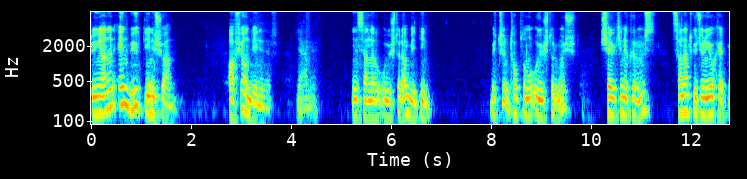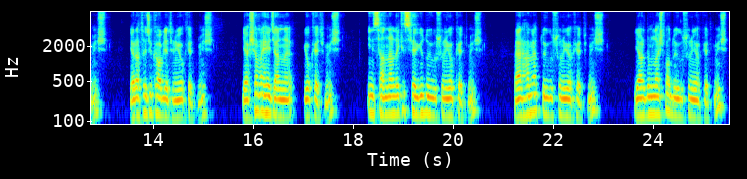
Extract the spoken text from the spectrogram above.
Dünyanın en büyük dini şu an Afyon dinidir. Yani insanları uyuşturan bir din. Bütün toplumu uyuşturmuş, şevkini kırmış, sanat gücünü yok etmiş, yaratıcı kabiliyetini yok etmiş, yaşama heyecanını yok etmiş, insanlardaki sevgi duygusunu yok etmiş, merhamet duygusunu yok etmiş, yardımlaşma duygusunu yok etmiş,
